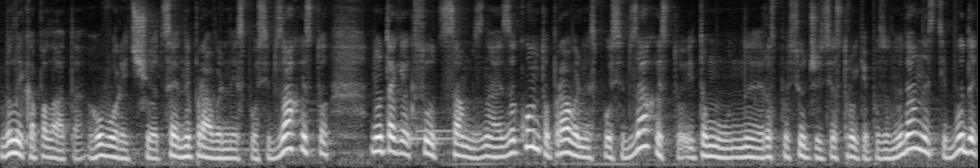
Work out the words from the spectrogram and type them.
Велика палата говорить, що це неправильний спосіб захисту. Ну так як суд сам знає закон, то правильний спосіб захисту і тому не розповсюджуються строки позовної давності, буде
